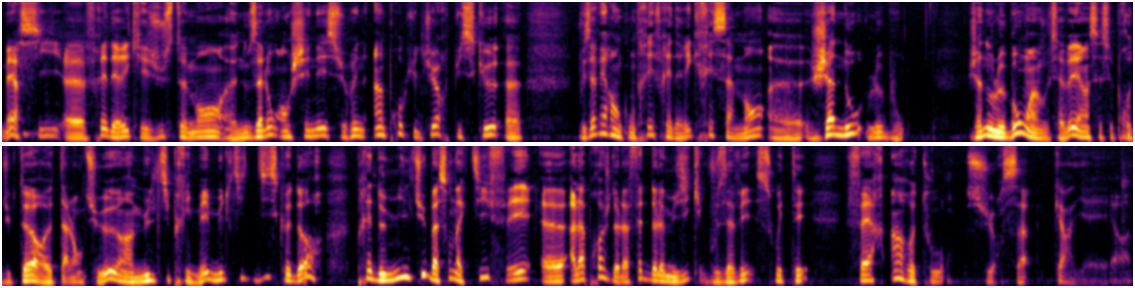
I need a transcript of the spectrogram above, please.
Merci euh, Frédéric. Et justement, euh, nous allons enchaîner sur une impro culture puisque euh, vous avez rencontré Frédéric récemment Jeannot Lebon. Jeannot Lebon, hein, vous le savez, hein, c'est ce producteur talentueux, un multiprimé, multi-disque d'or, près de 1000 tubes à son actif. Et à l'approche de la fête de la musique, vous avez souhaité faire un retour sur sa carrière.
